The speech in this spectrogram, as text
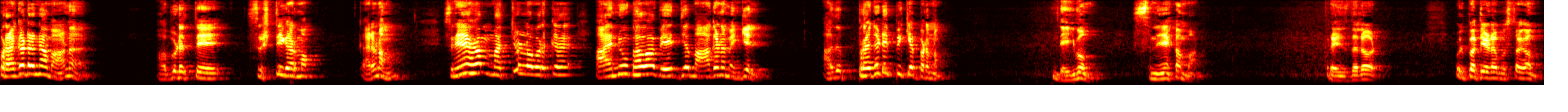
പ്രകടനമാണ് അവിടുത്തെ സൃഷ്ടികർമ്മം. കാരണം സ്നേഹം മറ്റുള്ളവർക്ക് അനുഭവവേദ്യമാകണമെങ്കിൽ അത് പ്രകടിപ്പിക്കപ്പെടണം. ദൈവം സ്നേഹമാണ്. പ്രൈസ് ദ ലോഡ് ഉൽപ്പത്തിയുടെ പുസ്തകം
